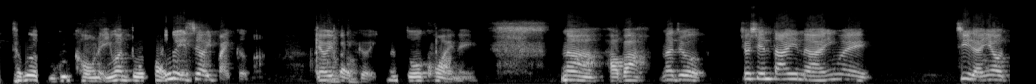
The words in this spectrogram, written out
差不多蛮贵扣呢，一万多块，因为一次要一百个嘛。要一百个，一万多块呢。那好吧，那就就先答应了，因为既然要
